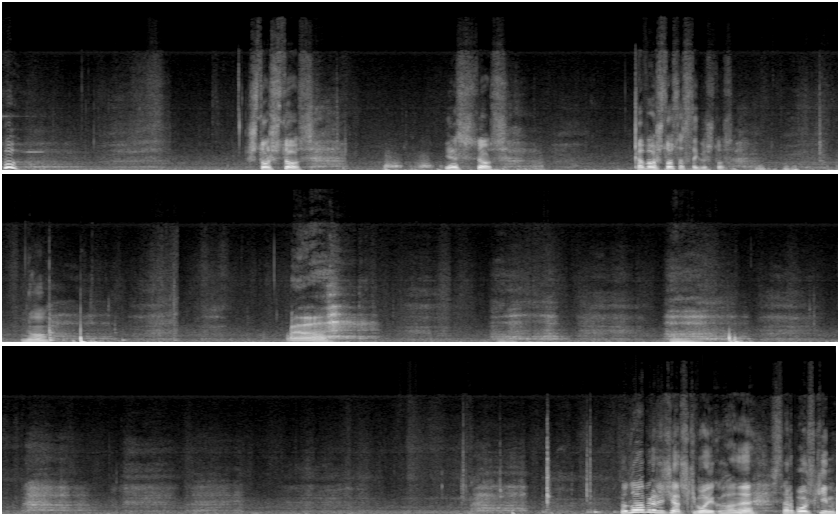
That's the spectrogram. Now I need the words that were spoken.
Huh. Sztos, sztos. Jest sztos. Kawał sztosa z tego sztosa. No. No dobra, dzieciaczki moje kochane. Starpolskim.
